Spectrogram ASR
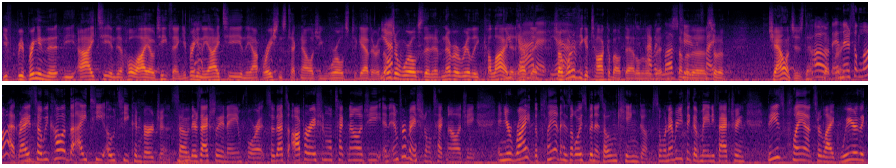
you're bringing the, the IT and the whole IoT thing, you're bringing yeah. the IT and the operations technology worlds together, and yep. those are worlds that have never really collided, have they? It, yeah. So I wonder if you could talk about that a little I bit, and some to. of the sort of challenges that, Oh, that and there's a lot, right? Mm So we call it the IT-OT convergence. So mm -hmm. there's actually a name for it. So that's operational technology and informational technology. And you're right, the plant has always been its own kingdom. So whenever you think of manufacturing, these plants are like, we're the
